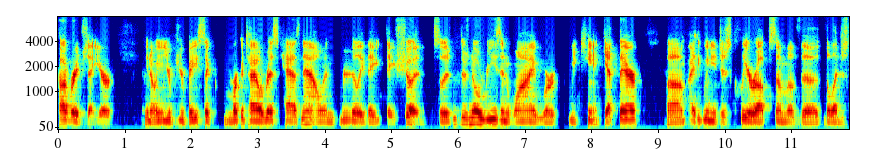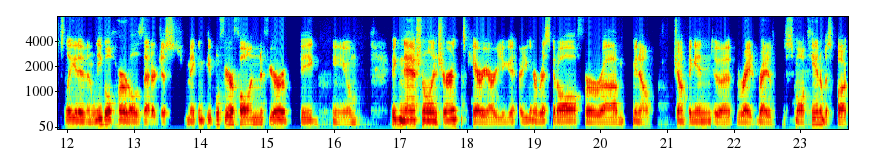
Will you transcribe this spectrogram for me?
coverage that your, you know, your, your basic mercantile risk has now. And really they, they should. So there's, there's no reason why we're, we can't get there um, I think we need to just clear up some of the the legislative and legal hurdles that are just making people fearful. And if you're a big, you know, big national insurance carrier, are you are you going to risk it all for um, you know jumping into a right right a small cannabis book?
